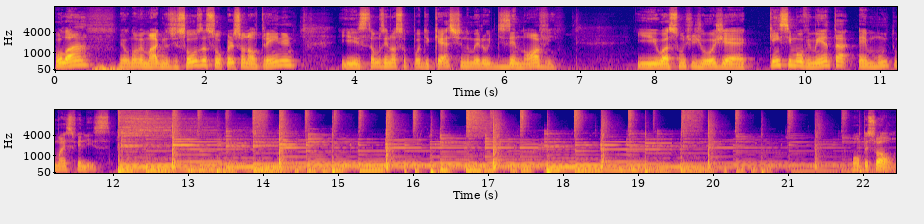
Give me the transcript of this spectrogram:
Olá, meu nome é Magnus de Souza, sou personal trainer e estamos em nosso podcast número 19. E o assunto de hoje é quem se movimenta é muito mais feliz. Bom, pessoal,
